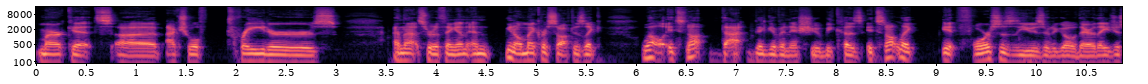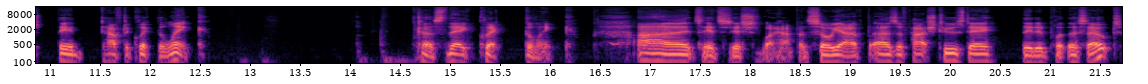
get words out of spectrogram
markets, uh, actual traders, and that sort of thing. And, and, you know, Microsoft is like, well, it's not that big of an issue because it's not like it forces the user to go there. They just, they have to click the link. because they click the link. Uh, it's it's just what happens. So yeah, as of Patch Tuesday, they did put this out.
